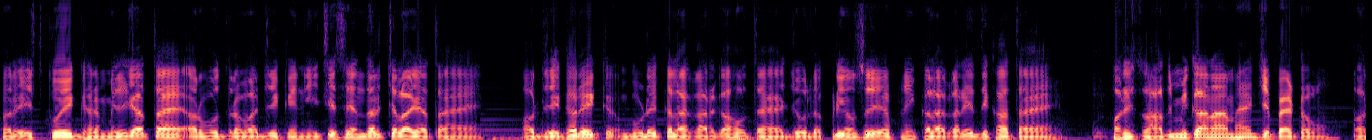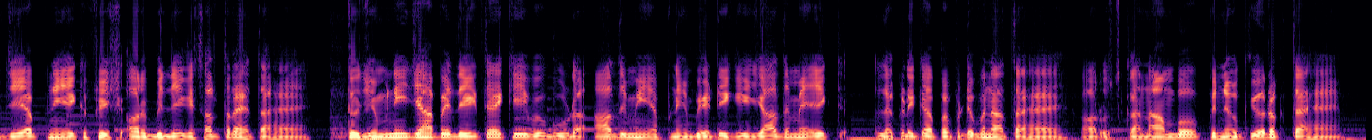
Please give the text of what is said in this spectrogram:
पर इसको एक घर मिल जाता है और वो दरवाजे के नीचे से अंदर चला जाता है। और ये घर एक बूढ़े कलाकार का होता है, जो लकड़ियों से अपनी कलाकारी दिखाता है। और इस आदमी का नाम है जेपेटो और ये अपनी एक फ़िश और बिल्ली के साथ रहता है। तो जिमनी जहाँ पे देखता है कि वो बूढ़ा आदमी अपनी बेटे की याद में एक लकड़ी का पपट बनाता है, और उसका नाम वो पिनोकियो रखता है।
